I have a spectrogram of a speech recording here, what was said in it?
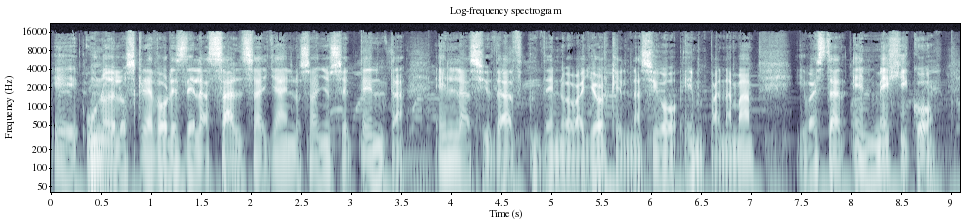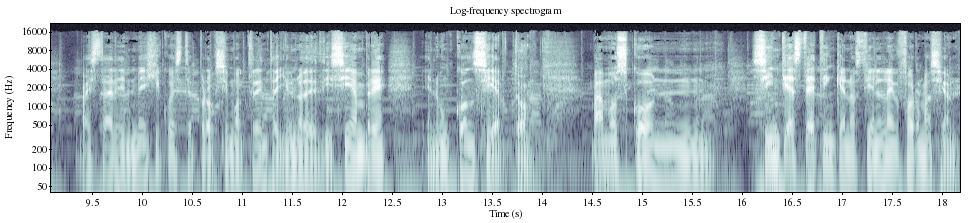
eh, uno de los creadores de la salsa ya en los años 70 en la ciudad de Nueva York. Él nació en Panamá y va a estar en México. Va a estar en México este próximo 31 de diciembre en un concierto. Vamos con Cynthia Stettin que nos tiene la información.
